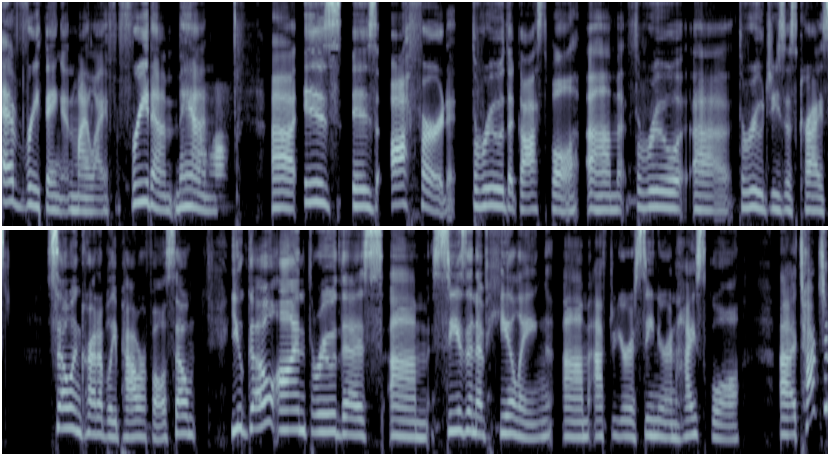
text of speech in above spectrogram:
everything in my life. Freedom, man uh, is is offered through the gospel, um, through uh, through Jesus Christ. So incredibly powerful. So you go on through this um, season of healing um, after you're a senior in high school. Uh, talk to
